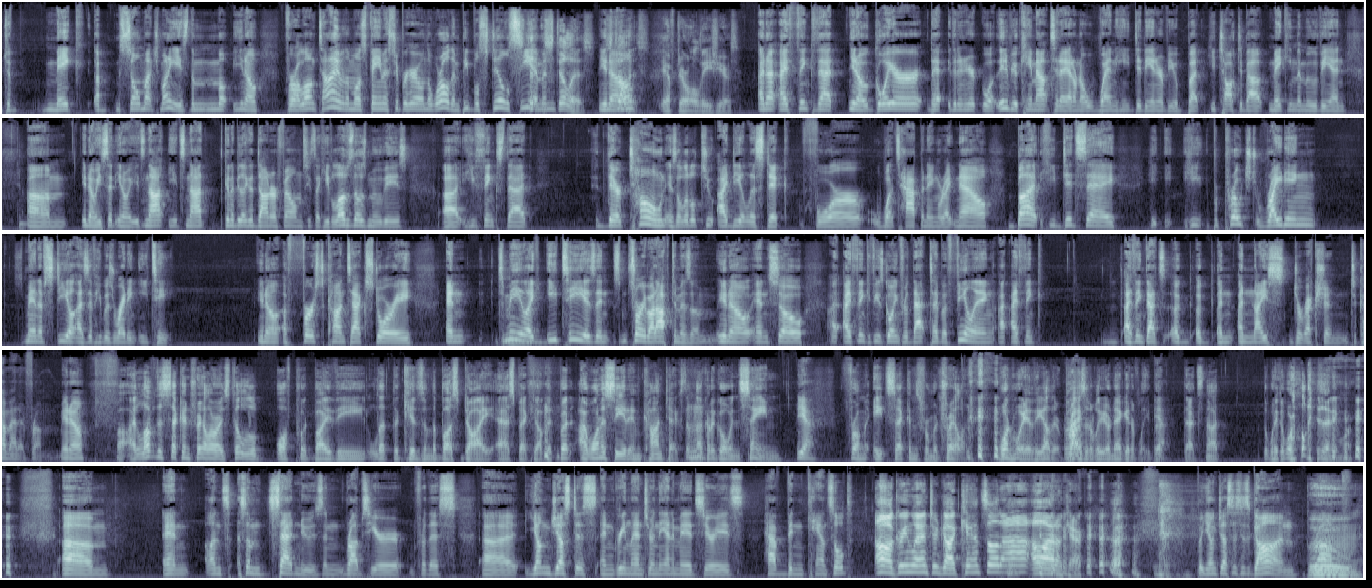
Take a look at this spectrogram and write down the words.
to make uh so much money. He's the mo- you know for a long time the most famous superhero in the world, and people still see Sti- him. And still is. you know? Still is, after all these years. and I, I think that you know Goyer that an inter- well the interview came out today. I don't know when he did the interview, but he talked about making the movie and um, you know he said you know it's not it's not going to be like the Donner films. He's like he loves those movies. Uh, he thinks that their tone is a little too idealistic for what's happening right now. But he did say he he approached writing Man of Steel as if he was writing E E.T you know, a first contact story. And to me, mm-hmm. like E.T. is a story about optimism, you know, and so I, I think if he's going for that type of feeling, I, I think. I think that's a, a, a, a nice direction to come at it from, you know? Well, I love the second trailer. I'm still a little off put by the let the kids on the bus die aspect of it, but I want to see it in context. I'm Mm-hmm. not going to go insane Yeah. from eight seconds from a trailer, one way or the other, positively or negatively. But Yeah. that's not the way the world is anymore. Um, and on s- some sad news, and Rob's here for this. Uh, Young Justice and Green Lantern, the animated series, have been canceled. oh, Green Lantern got canceled. Ah, oh, I don't care. But Young Justice is gone. Boo.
